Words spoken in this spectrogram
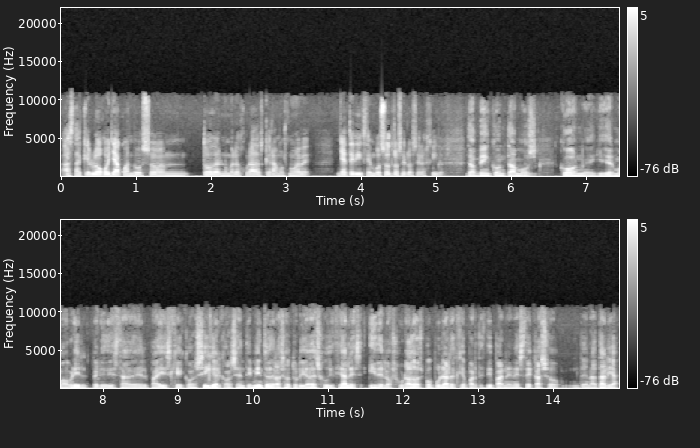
Hasta que luego ya cuando son todo el número de jurados, que éramos nueve, ya te dicen vosotros y los elegidos. También contamos con eh, Guillermo Abril, periodista del país, que consigue el consentimiento de las autoridades judiciales y de los jurados populares que participan en este caso de Natalia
